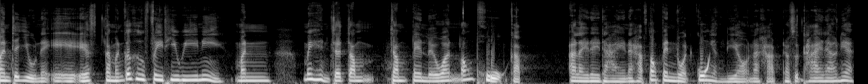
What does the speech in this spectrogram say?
มันจะอยู่ใน AAS แต่มันก็คือฟรีทีวีนี่ มันไม่เห็นจะจำจำเป็นเลยว่าต้องผูกกับอะไรใด ๆ นะครับ ต้องเป็นหนวดกุ้งอย่างเดียวนะครับ แต่สุดท้ายแล้วเนี่ย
